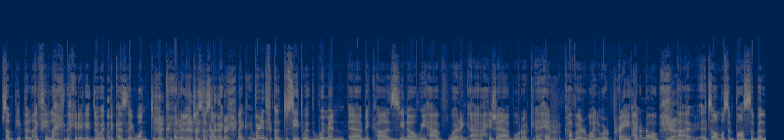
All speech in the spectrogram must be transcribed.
some people I feel like they really do it because they want to look religious or something. Right. Like very difficult to see it with women uh, because you know we have wearing a hijab or a, hair cover while we're praying. I don't know. Yeah. uh, it's almost impossible.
